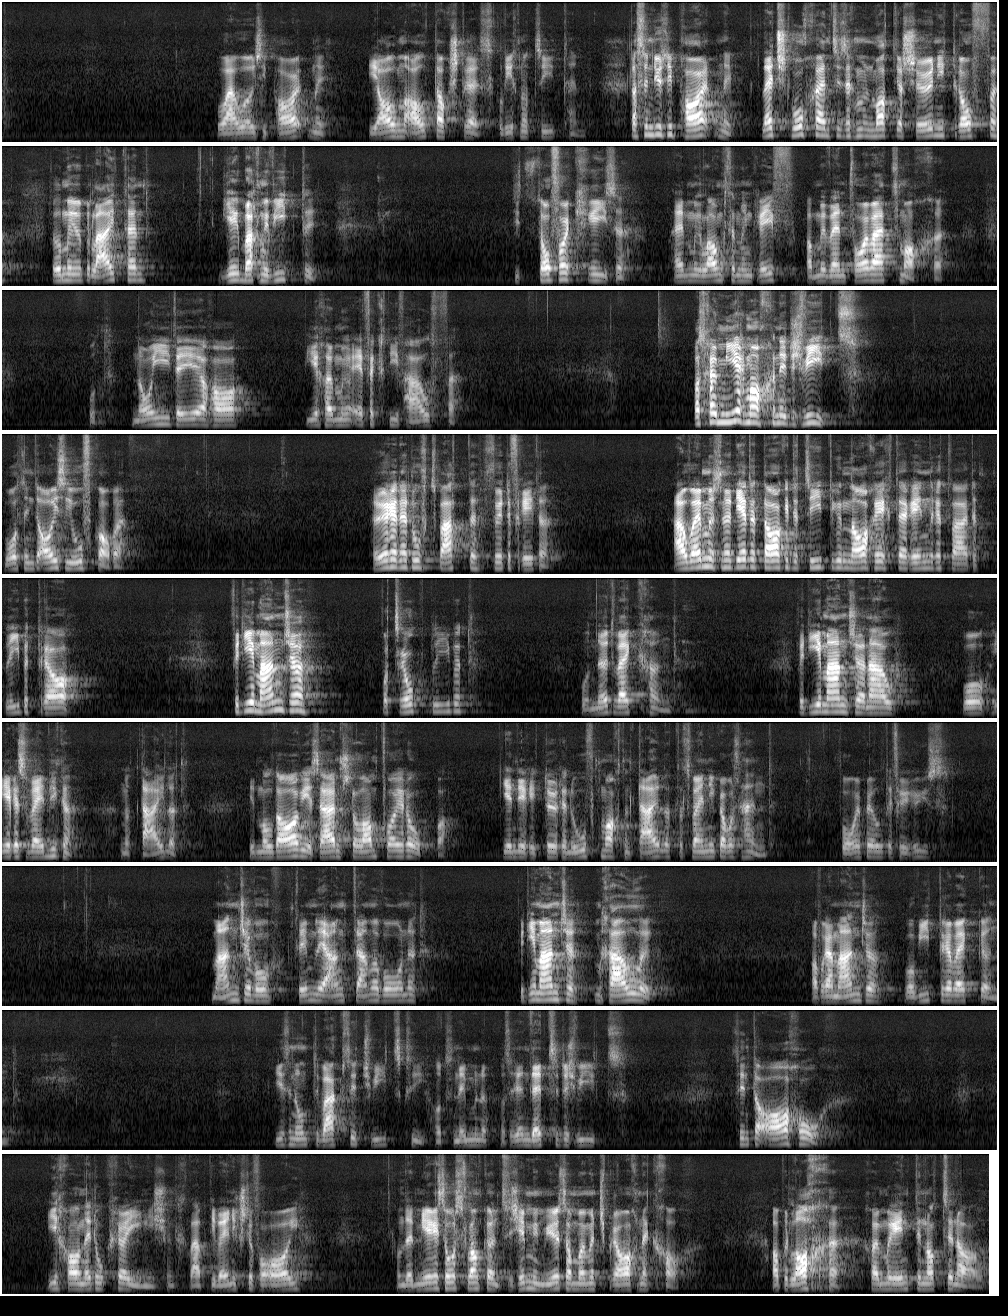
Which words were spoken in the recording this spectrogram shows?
Wo auch unsere Partner in allem Alltagsstress gleich noch Zeit haben. Das sind unsere Partner. Letzte Woche haben sie sich mit Matthias Schöni getroffen, weil wir überlegt haben, wie machen wir weiter. Die Sofortkrise haben wir langsam im Griff, aber wir wollen vorwärts machen neue Ideen haben, wie können wir effektiv helfen. Was können wir machen in der Schweiz? Wo sind unsere Aufgaben? Hören nicht auf zu beten für den Frieden. Auch wenn wir es nicht jeden Tag in den Zeitungen und Nachrichten erinnert werden, bleiben dran. Für die Menschen, die zurückbleiben, die nicht weg können. Für die Menschen auch, die ihres Wenigen noch teilen. In Moldawien, das ärmste Land von Europa. Die haben ihre Türen aufgemacht und teilen das Wenige, was sie haben. Vorbilder für uns. Menschen, die ziemlich eng zusammen wohnen. Für die Menschen im Keller, aber auch Menschen, die weiter weggehen. Die sind unterwegs in der Schweiz gewesen, oder sind, immer noch, also sind jetzt in der Schweiz. Sind da angekommen. Ich kann nicht Ukrainisch und ich glaube, die wenigsten von euch. Und wenn wir ins Ausland gehen, es ist immer mühsam, wenn man die Sprache nicht kann. Aber lachen können wir international.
